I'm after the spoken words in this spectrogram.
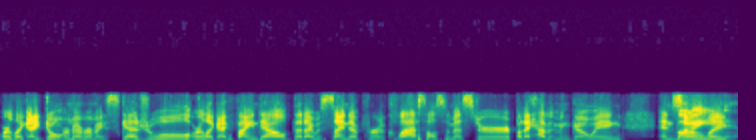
or like I don't remember my schedule or like I find out that I was signed up for a class all semester but I haven't been going and so like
